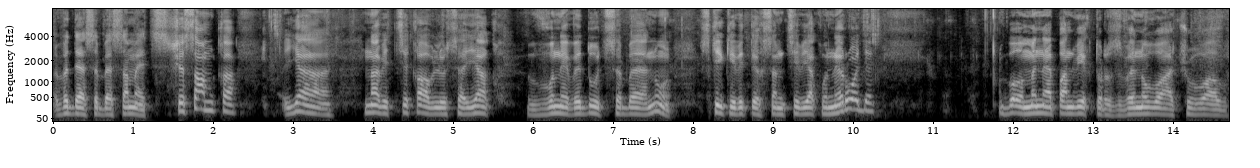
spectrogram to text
веде себе самець чи самка. Я навіть цікавлюся, як вони ведуть себе, ну, скільки від тих самців, як вони родять. Бо мене пан Віктор звинувачував,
